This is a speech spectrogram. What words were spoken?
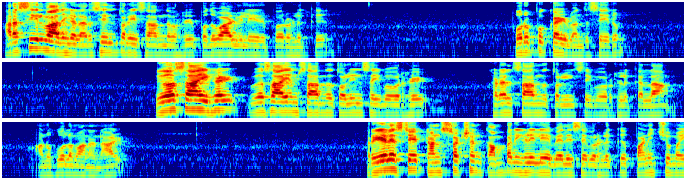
அரசியல்வாதிகள் அரசியல் துறை சார்ந்தவர்கள் பொதுவாழ்வில் இருப்பவர்களுக்கு பொறுப்புகள் வந்து சேரும். விவசாயிகள் விவசாயம் சார்ந்த தொழில் செய்பவர்கள் கடல் சார்ந்த தொழில் செய்பவர்களுக்கெல்லாம் அனுகூலமான நாள். ரியல் எஸ்டேட் கன்ஸ்ட்ரக்ஷன் கம்பெனிகளிலே வேலை செய்பவர்களுக்கு பணிச்சுமை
